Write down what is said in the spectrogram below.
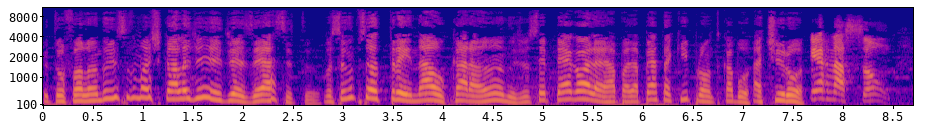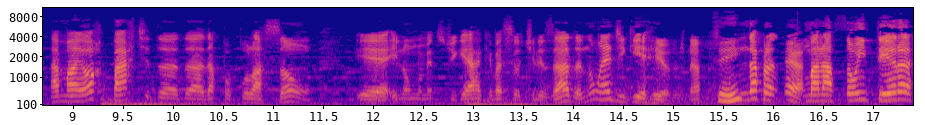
Eu tô falando isso numa escala de, de exército. Você não precisa treinar o cara anos. Você pega, olha, rapaz, aperta aqui pronto, acabou. Atirou. Qualquer nação, a maior parte da, da, da população é, e num momento de guerra que vai ser utilizada, não é de guerreiros, né? Sim. Não dá pra uma nação inteira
